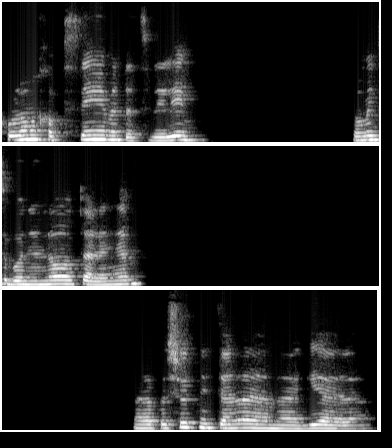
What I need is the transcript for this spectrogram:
אנחנו לא מחפשים את הצלילים, לא מתבוננות עליהם, אלא פשוט ניתן להם להגיע אלינו.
